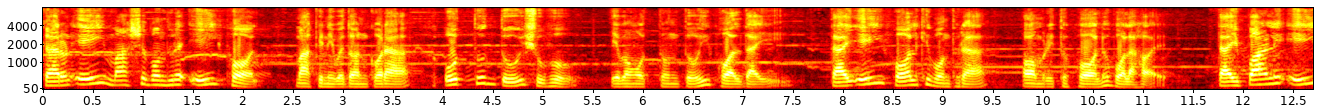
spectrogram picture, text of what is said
কারণ এই মাসে বন্ধুরা এই ফল মাকে নিবেদন করা অত্যন্তই শুভ এবং অত্যন্তই ফলদায়ী। তাই এই ফলকে বন্ধুরা অমৃত ফলও বলা হয়। তাই পারলে এই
